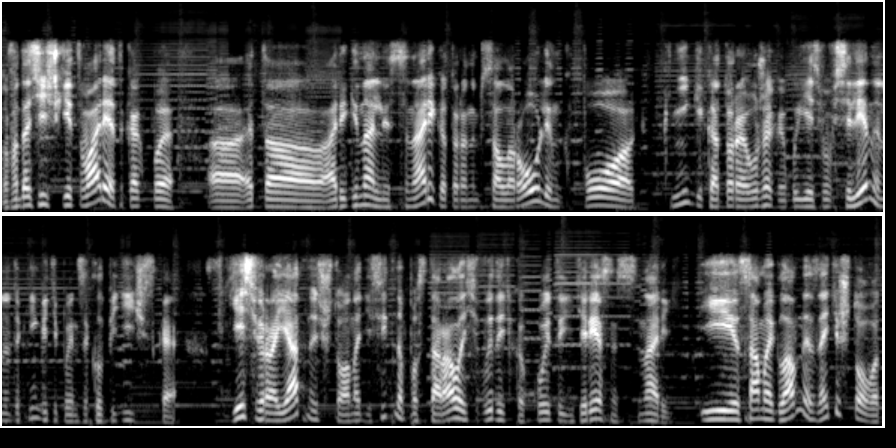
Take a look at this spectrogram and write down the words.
Но фантастические твари это как бы э, это оригинальный сценарий, который написала Роулинг по книге, которая уже как бы есть во вселенной, но это книга типа энциклопедическая. Есть вероятность, что она действительно постаралась выдать какой-то интересный сценарий. И самое главное, знаете что, вот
